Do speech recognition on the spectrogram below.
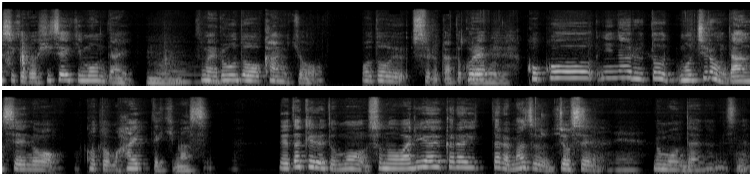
しいけど非正規問題。うん。つまり労働環境をどうするかとこれここになるともちろん男性のことも入ってきます。でだけれどもその割合から言ったらまず女性ねの問題なんですうんね。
